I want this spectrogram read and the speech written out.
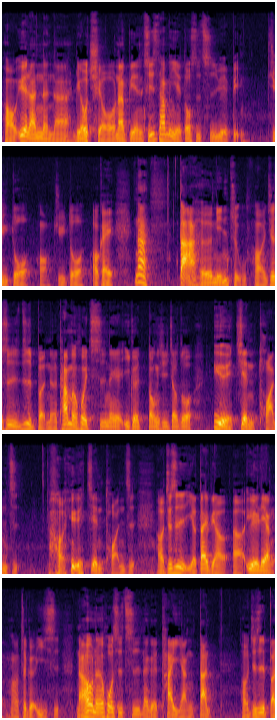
好越南人呢，琉球那边，其实他们也都是吃月饼居多，哦居多。OK，那大和民族，哈，就是日本呢，他们会吃那个一个东西叫做月见团子。好，月见团子，好，就是有代表啊月亮，好这个意思。然后呢，或是吃那个太阳蛋，好，就是把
